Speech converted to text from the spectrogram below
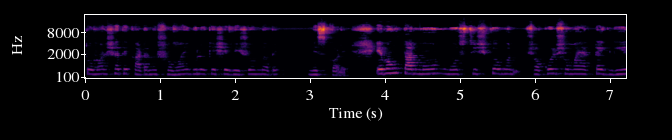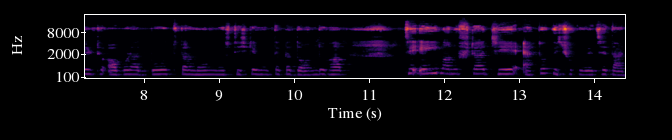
তোমার সাথে কাটানো সময়গুলোকে সে ভীষণভাবে মিস করে। এবং তার মন, মস্তিষ্ক সকল সময় একটা গিল্ট অপরাধ বোধ, তার মন, মস্তিষ্কের মধ্যে একটা দ্বন্দ্বভাব যে এই মানুষটা যে এত কিছু করেছে তার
